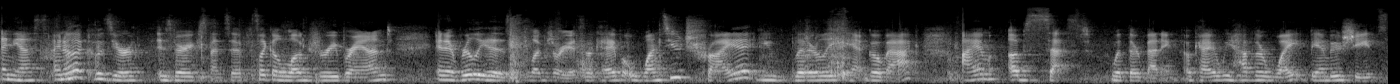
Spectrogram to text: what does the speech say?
And yes, I know that Cozy Earth is very expensive. It's like a luxury brand and it really is luxurious, okay? But once you try it, you literally can't go back. I am obsessed with their bedding, okay? We have their white bamboo sheets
